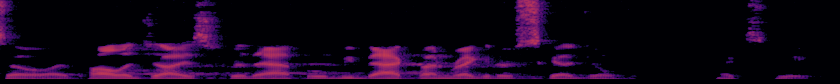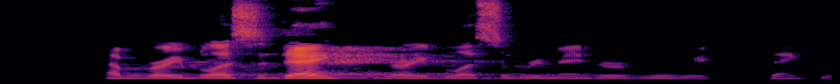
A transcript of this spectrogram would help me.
So I apologize for that. We'll be back on regular schedule next week. Have a very blessed day, very blessed remainder of your week. Thank you.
